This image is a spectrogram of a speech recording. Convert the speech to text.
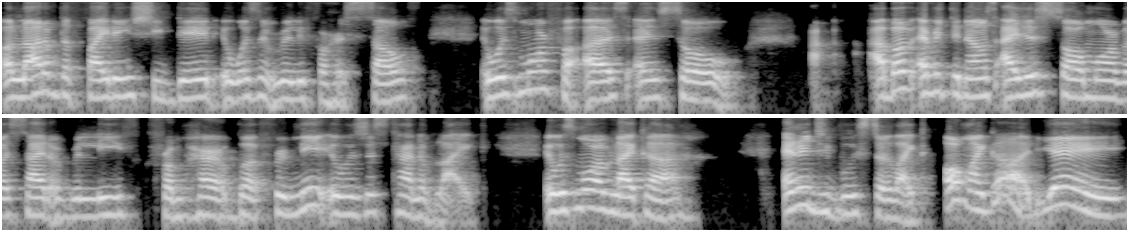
a lot of the fighting she did, it wasn't really for herself. It was more for us. And so above everything else, I just saw more of a side of relief from her. But for me, it was just kind of like, it was more of like a energy booster, like, oh my God, yay.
